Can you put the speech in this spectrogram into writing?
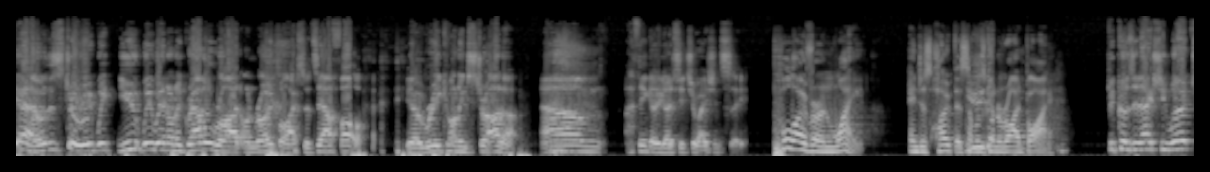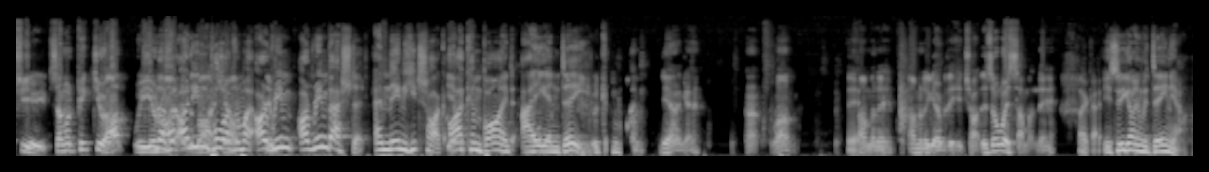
Yeah, well, this is true. We, we you we went on a gravel ride on road bikes. So it's our fault. You know, reconning strata. Um, I think I go situation C Pull over and wait, and just hope that someone's got- going to ride by. Because it actually worked for you. Someone picked you up. We No, but I didn't pull shop. over wait. I It- rim, I rim bashed it, and then hitchhike. Yeah. I combined A and D. combined. Yeah, okay. All right. Well, Yeah. I'm gonna I'm gonna go with the hitchhike. There's always someone there. Okay, so you're going with D now.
